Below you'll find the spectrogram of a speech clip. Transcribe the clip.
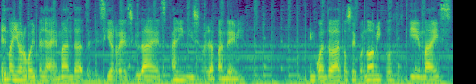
el mayor golpe a la demanda desde el cierre de ciudades al inicio de la pandemia. En cuanto a datos económicos, los PMIs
